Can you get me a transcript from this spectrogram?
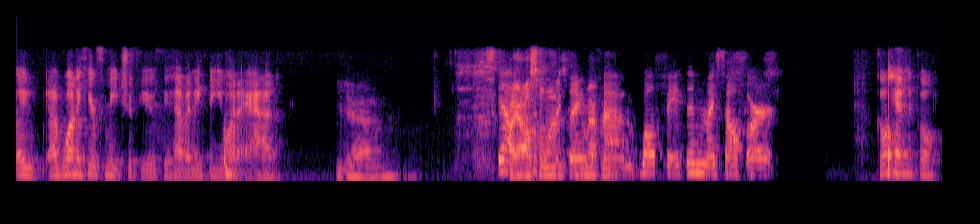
I, I want to hear from each of you if you have anything you want to add. Yeah. Yeah. I also want to something. remember- Um, while Faith and myself are. Go ahead, Nicolle.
